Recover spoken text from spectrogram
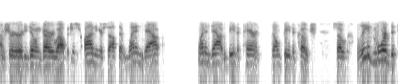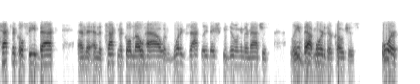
I'm sure you're already doing very well. But just reminding yourself that when in doubt, when in doubt, be the parent, don't be the coach. So leave more of the technical feedback and the and the technical know-how and what exactly they should be doing in their matches leave that more to their coaches. Or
